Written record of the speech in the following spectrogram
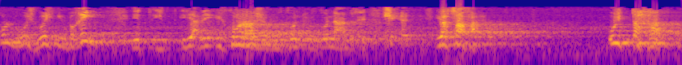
كل وش وش يبغي يعني يكون رجل ويكون يكون نعم شيء يرتفع ويطهر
